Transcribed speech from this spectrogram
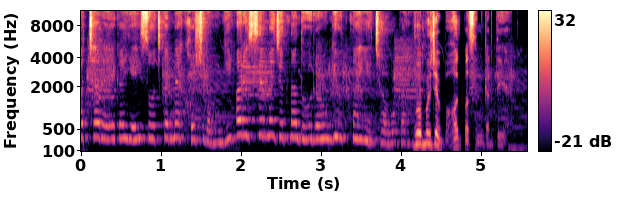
अच्छा रहेगा यही सोचकर मैं खुश रहूँगी और इससे मैं जितना दूर रहूँगी उतना ही अच्छा होगा। वो मुझे बहुत पसंद करती है।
